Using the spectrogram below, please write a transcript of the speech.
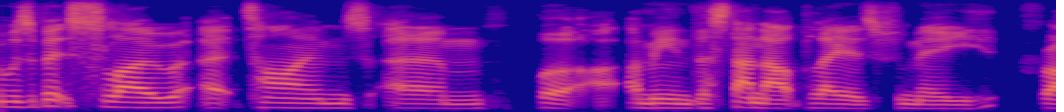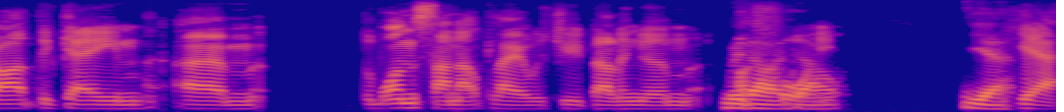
it was a bit slow at times, um, but I mean the standout players for me throughout the game. Um, the one standout player was Jude Bellingham. Without doubt. Yeah. Yeah.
